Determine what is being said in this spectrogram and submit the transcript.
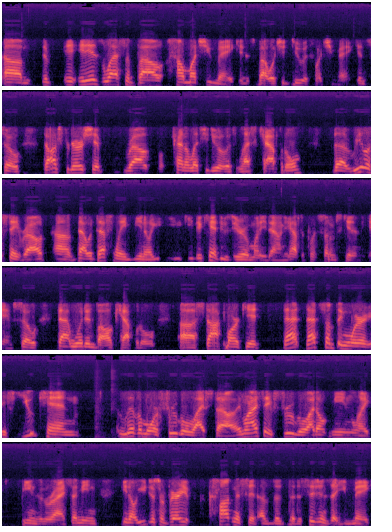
um, it, it is less about how much you make, and it's about what you do with what you make. And so the entrepreneurship route kind of lets you do it with less capital. The real estate route, uh, that would definitely, you know, you, you can't do zero money down. You have to put some skin in the game. So that would involve capital. Uh, stock market, that that's something where if you can live a more frugal lifestyle, and when I say frugal, I don't mean like beans and rice. I mean you know, you just are very cognizant of the, the decisions that you make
